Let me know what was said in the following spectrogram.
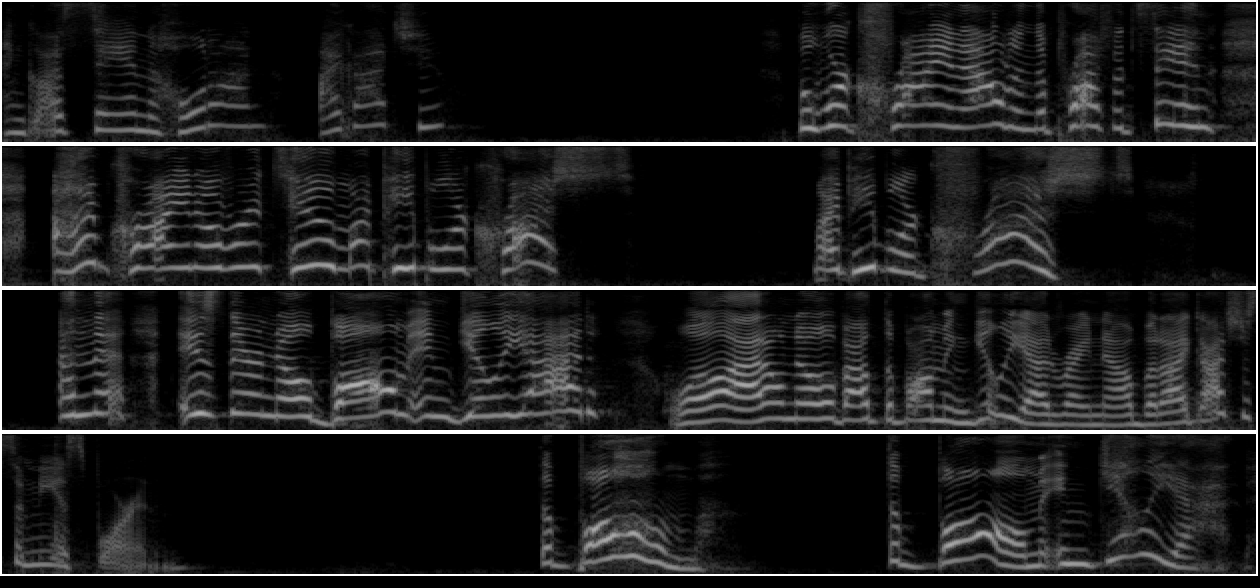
And God's saying, hold on, I got you. But we're crying out, and the prophet's saying, I'm crying over it too. My people are crushed. My people are crushed. And the, is there no balm in Gilead? Well, I don't know about the balm in Gilead right now, but I got you some neosporin. The balm, the balm in Gilead.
